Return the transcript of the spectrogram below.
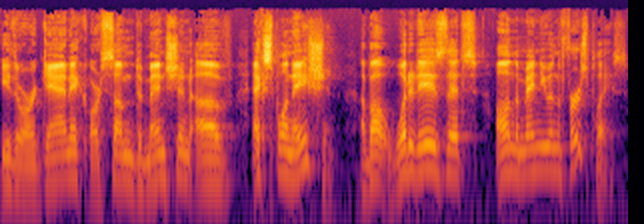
either organic or some dimension of explanation about what it is that's on the menu in the first place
